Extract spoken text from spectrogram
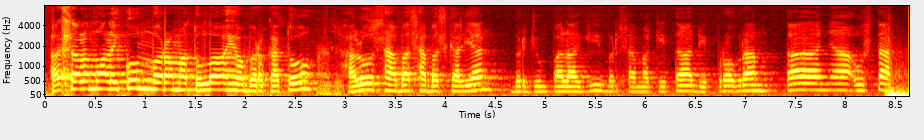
Assalamualaikum warahmatullahi wabarakatuh. Halo sahabat-sahabat sekalian, berjumpa lagi bersama kita di program Tanya Ustadz.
